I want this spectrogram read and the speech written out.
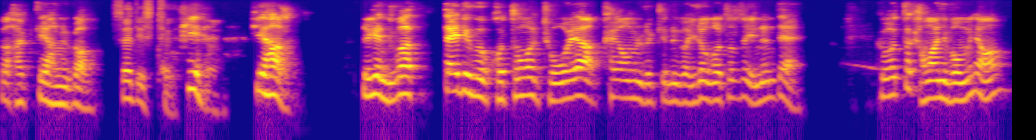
그 학대하는 거, 세디스트. 피, 네. 피학 이렇게 누가 때리고 고통을 줘야 쾌감을 느끼는 거 이런 것들도 있는데 그것도 가만히 보면요.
